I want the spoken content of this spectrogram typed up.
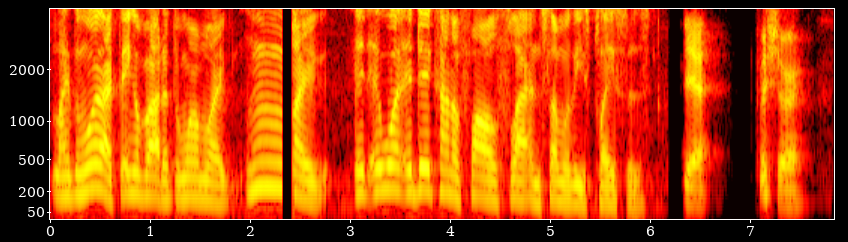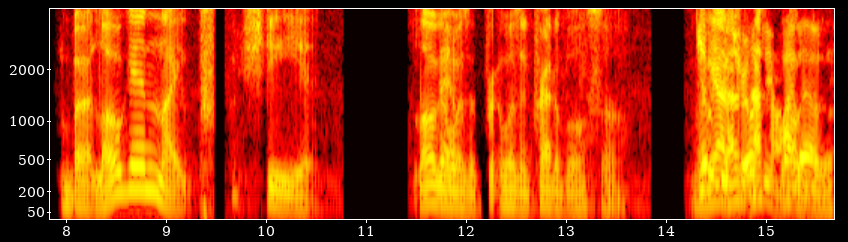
like the more I think about it, the more I'm like, mm, like it it was it did kind of fall flat in some of these places. yeah. For sure. But Logan, like, shit, Logan Damn. was a was incredible. So a good trilogy planned out. it. You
